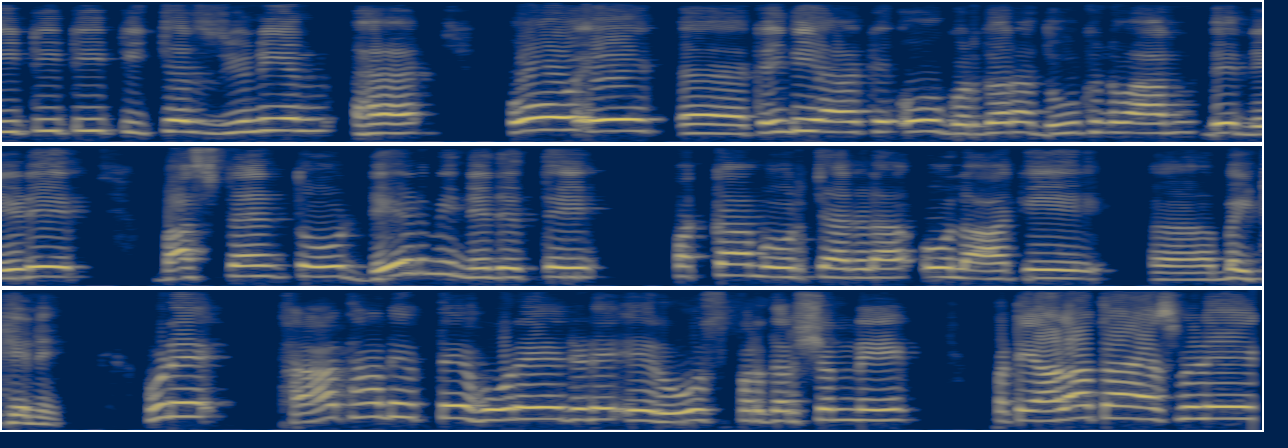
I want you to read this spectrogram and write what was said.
ਈਟੀਟੀ ਟੀਚਰਸ ਯੂਨੀਅਨ ਹੈ, ਉਹ ਇਹ ਕਹਿੰਦੀ ਆ ਕਿ ਉਹ ਗੁਰਦੁਆਰਾ ਦੂਖ ਨਿਵਾਰਨ ਦੇ ਨੇੜੇ ਬੱਸ ਸਟੈਂਡ ਤੋਂ ਡੇਢ ਮਹੀਨੇ ਦੇ ਉੱਤੇ ਪੱਕਾ ਮੋਰਚਾ ਜਿਹੜਾ ਉਹ ਲਾ ਕੇ ਬੈਠੇ ਨੇ। ਹੁਣ ਥਾਂ ਥਾਂ ਦੇ ਉੱਤੇ ਹੋ ਰਹੇ ਜਿਹੜੇ ਇਹ ਰੋਸ ਪ੍ਰਦਰਸ਼ਨ ਨੇ, ਪਟਿਆਲਾ ਤਾਂ ਇਸ ਵੇਲੇ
